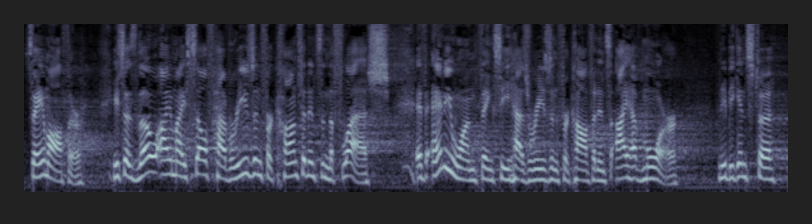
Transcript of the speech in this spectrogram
Same author. He says, though I myself have reason for confidence in the flesh, if anyone thinks he has reason for confidence, I have more. And he begins to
